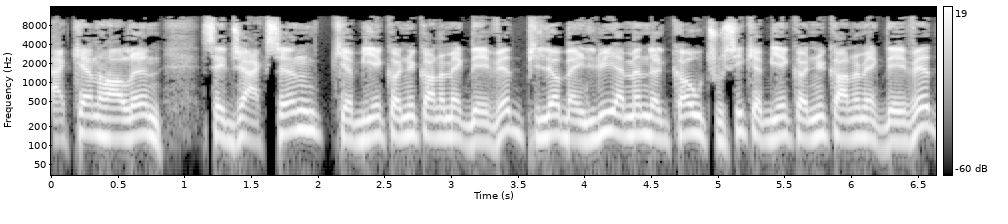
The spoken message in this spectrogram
à Ken Holland. C'est Jackson, qui a bien connu Conor McDavid. Puis là, ben lui amène le coach aussi, qui a bien connu Conor McDavid.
